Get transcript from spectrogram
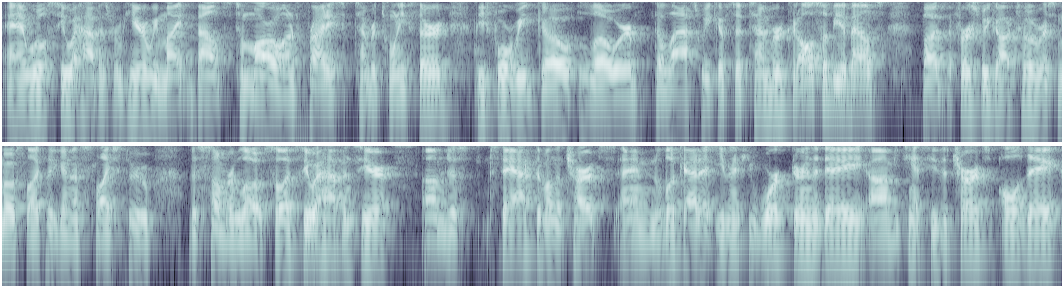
and we'll see what happens from here. We might bounce tomorrow on Friday, September 23rd, before we go lower the last week of September. Could also be a bounce, but the first week of October is most likely gonna slice through the summer low. So let's see what happens here. Um, just stay active on the charts and look at it. Even if you work during the day, um, you can't see the charts all day.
